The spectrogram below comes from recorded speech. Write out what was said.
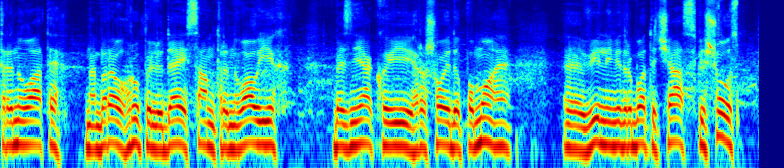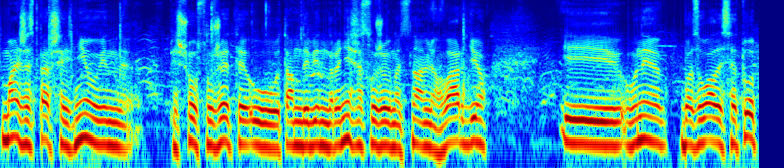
тренувати, набирав групи людей, сам тренував їх без ніякої грошової допомоги. Е, Вільний від роботи час. Пішов майже з перших днів. Він пішов служити у там, де він раніше служив Національну гвардію. І вони базувалися тут.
